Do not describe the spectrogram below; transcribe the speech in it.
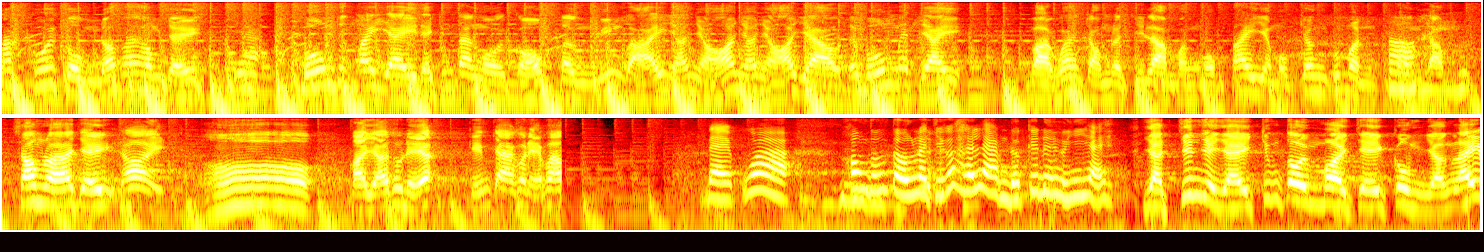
mắt cuối cùng đó phải không chị? Dạ. Bốn chiếc máy dây để chúng ta ngồi cột từng miếng vải nhỏ nhỏ nhỏ nhỏ vào tới 4 mét dây. Và quan trọng là chị làm bằng một tay và một chân của mình. Ờ. tận trọng xong rồi hả chị? Rồi. Ồ bà vợ thổ địa kiểm tra coi đẹp không? Đẹp quá à. Không tưởng tượng là chị có thể làm được cái điều như vậy. Và chính vì vậy chúng tôi mời chị cùng nhận lấy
